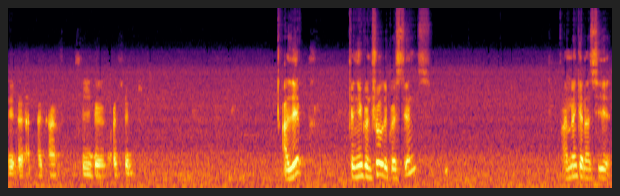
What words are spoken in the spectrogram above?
is it that I can't see the question? Alip, can you control the questions? Aiman cannot see it.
